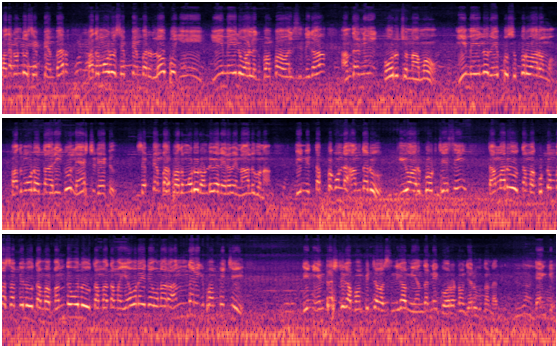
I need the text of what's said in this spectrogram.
పదకొండు సెప్టెంబర్ పదమూడు సెప్టెంబర్ లోపు ఈ ఈమెయిల్ వాళ్ళకి పంపవలసిందిగా అందరినీ కోరుచున్నాము. ఈమెయిల్ రేపు శుక్రవారం పదమూడో తారీఖు లాస్ట్ డేట్ సెప్టెంబర్ పదమూడు రెండు వేల ఇరవై నాలుగున. దీన్ని తప్పకుండా అందరూ క్యూఆర్ కోడ్ చేసి తమరు తమ కుటుంబ సభ్యులు తమ బంధువులు తమ తమ ఎవరైతే ఉన్నారో అందరికీ పంపించి దీన్ని ఇంట్రెస్ట్గా పంపించవలసిందిగా మీ అందరినీ కోరటం జరుగుతున్నది. థ్యాంక్ యూ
